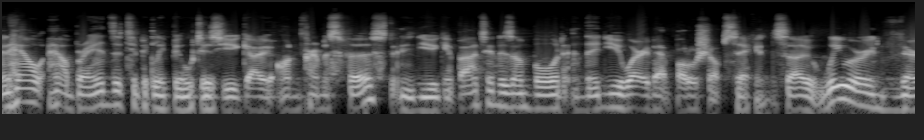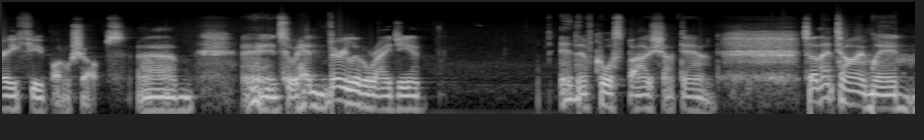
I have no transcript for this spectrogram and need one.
and how, how brands are typically built is you go on premise first and you get bartenders on board and then you worry about bottle shops second. So we were in very few bottle shops. Um, and so we had very little raging. And of course, bars shut down. So at that time when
